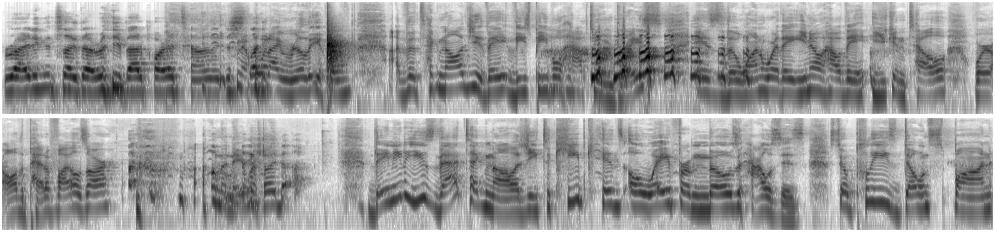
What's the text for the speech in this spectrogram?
riding into like that really bad part of town and just You know like what I really hope uh, the technology they these people have to embrace is the one where they you know how they you can tell where all the pedophiles are on the neighborhood. They need to use that technology to keep kids away from those houses. So please don't spawn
